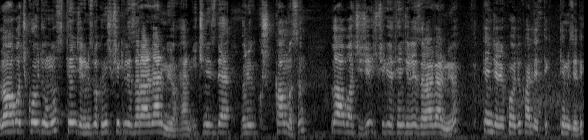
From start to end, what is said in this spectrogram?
Lavabo açı koyduğumuz tenceremiz bakın hiçbir şekilde zarar vermiyor. Yani içinizde öyle bir kuş kalmasın. Lavabo açıcı hiçbir şekilde tencereye zarar vermiyor. Tencereye koyduk, hallettik, temizledik.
